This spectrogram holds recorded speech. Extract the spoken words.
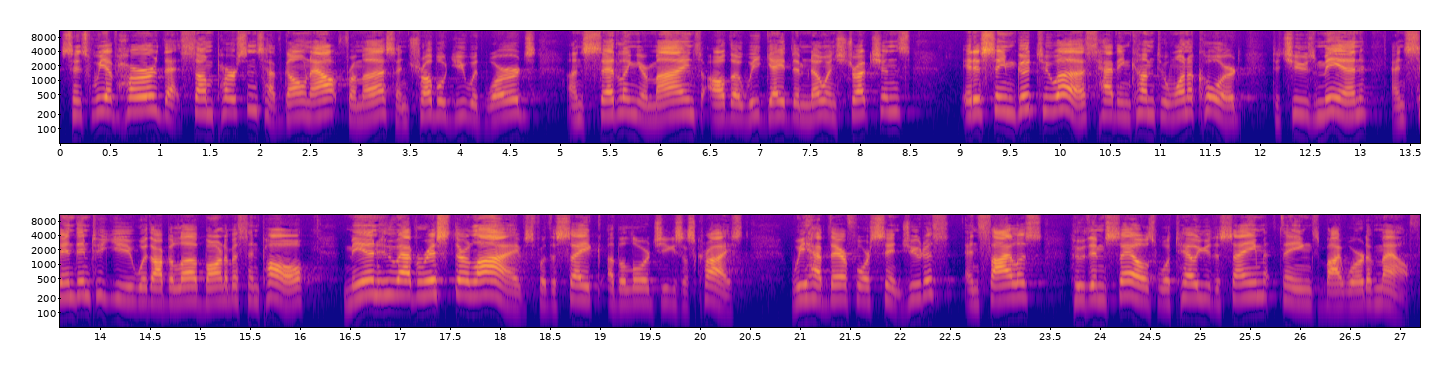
Since we have heard that some persons have gone out from us and troubled you with words, unsettling your minds, although we gave them no instructions, it has seemed good to us, having come to one accord, to choose men and send them to you with our beloved Barnabas and Paul, men who have risked their lives for the sake of the Lord Jesus Christ. We have therefore sent Judas and Silas, who themselves will tell you the same things by word of mouth.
